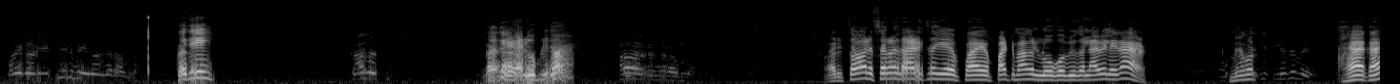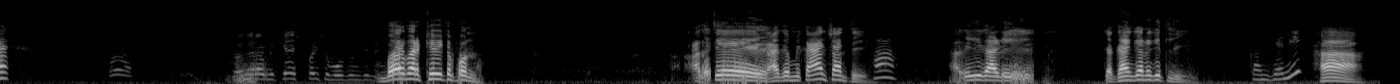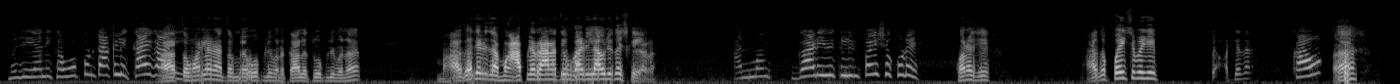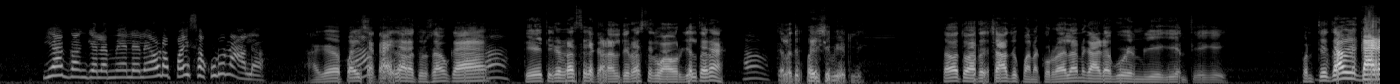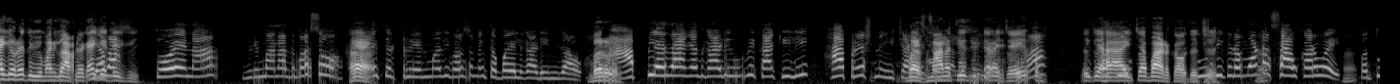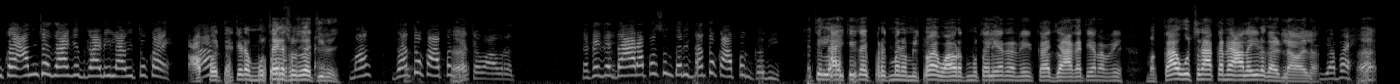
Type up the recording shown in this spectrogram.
माझी गाडी ऐकली मी गंगारामला. कधी? कालच. गाडी गाडी उभली का? हा गंगारामला. अरे तवाला सगळं गाडीचं हे पाय पाठीमागं लोगो बिगो लावेल ना? मी म्हण ना मी. हा का? गंगारामने कॅश पैसे मोजून दिले. बरं बरं ठेवी फोन. अगं ते अगं मी काय शांती हा. अगं ही गाडी त्या गांग्याने घेतली. कंग्यानी हा. म्हणजे यांनी का ओपून टाकली? काय हा गाडी? म्हणला ना आता मी ओपली म्हणा कालच ओपली म्हणा. मग अगं तरी जा मग आपल्या रानात येऊन गाडी लावली कशी काय? आणि मग गाडी विकली आणि पैसे कुठे? कोणाचे? अगं पैसे म्हणजे त्याचा का हो? हा? या गंग्याला मेलेला एवढा पैसा कुठून आला? अगं पैसा काय झाला तुला सांगू का? हा. ते तिकडे रस्त्याच्या काढायला ते रस्त्यात वावर गेलता ना हा. त्याला ते पैसे भेटले. तेव्हा तो आता चाजूकपणा करू राहिला ना गाड्या गोयन ये घे ते घे. पण ते जाऊ दे, गाड्या घेऊन येतो विमान घेऊन आपल्याला काय घ्यायची? तो आहे ना विमानात बसो. हा. नाही तर ट्रेन मध्ये बसो नाही तर बैलगाडीने जाओ. बरोबर. आपल्या जाग्यात गाडी उभी का केली? हा प्रश्न बस विचारायचा मला त्याला. तेच विचारायचं आहे हा? पण त्याचे तिकडं हा तू- आईचा बाडकाव तू त्याचे. तिकडे मोठा सावकार वय हा. पण तू काय आमच्या जागेत गाडी लावितो काय? हा? आपण त्याच्याकडे मुतायला सुद्धा नाही. मग जातो का आपण? त्याच्या वावरात? का त्याच्या दारापासून तरी जातो का आपण कधी किती लायकीच आहे परत म्हणा मी तो वावरात मुतायला येणार नाही का जागात येणार नाही मग का उचना का नाही आला इकडे गाडी लावायला या बाय हा?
